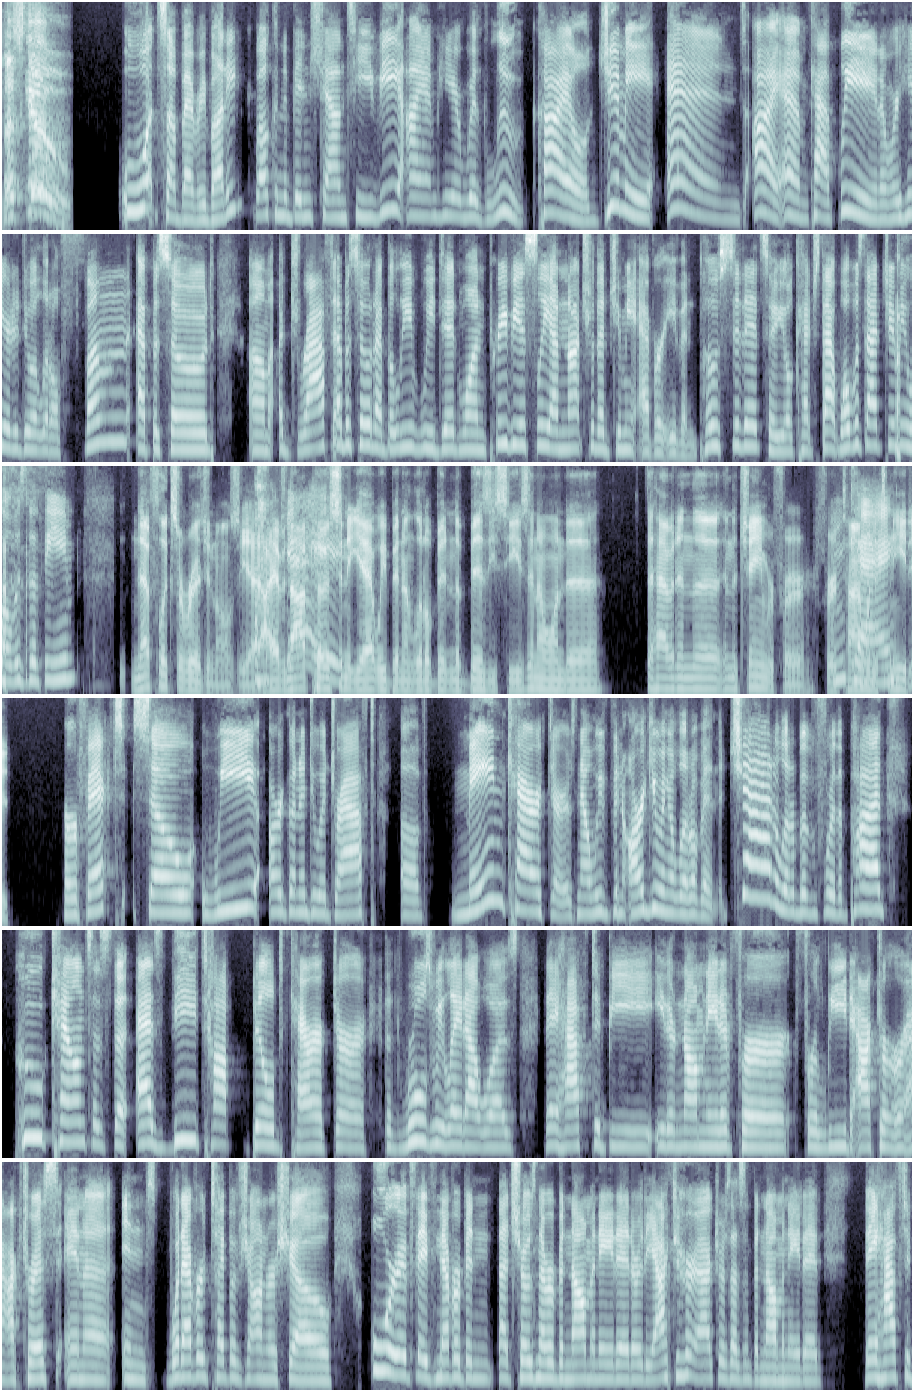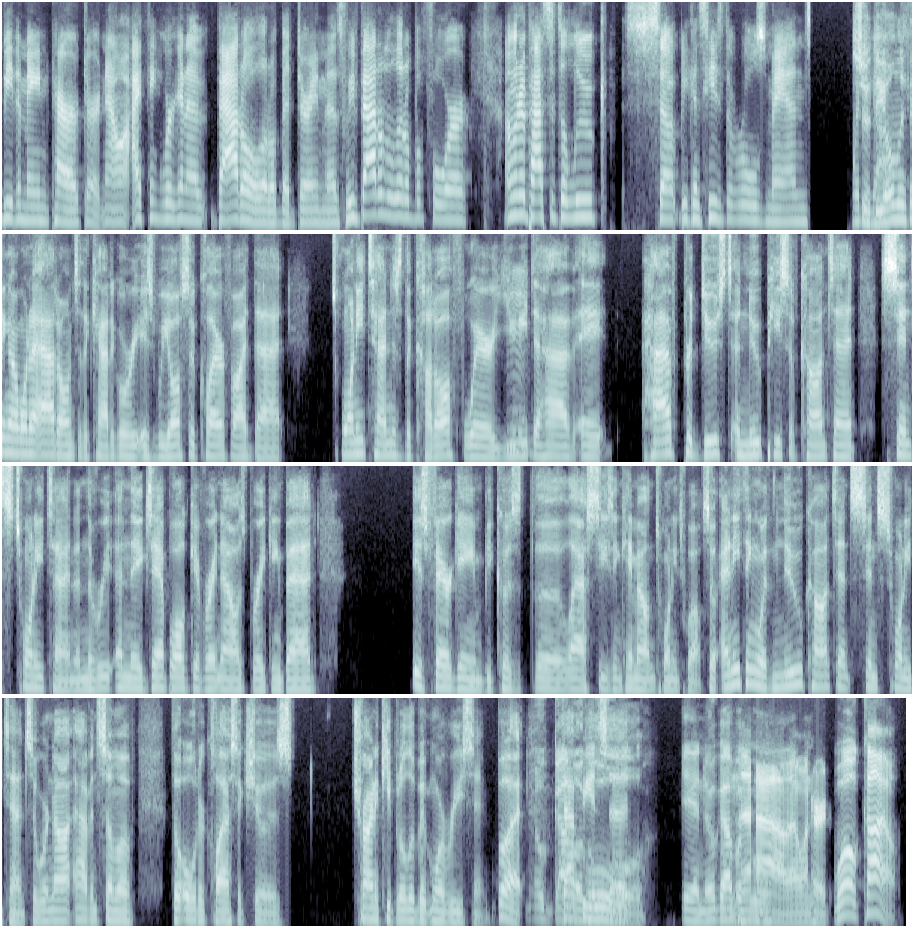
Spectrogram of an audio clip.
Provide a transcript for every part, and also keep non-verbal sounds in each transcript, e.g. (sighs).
Let's go. What's up, everybody? Welcome to Bingetown TV. I am here with Luke, Kyle, Jimmy, and I am Kathleen, and we're here to do a little fun episode, um, a draft episode. I believe we did one previously. I'm not sure that Jimmy ever even posted it, so you'll catch that. What was that, Jimmy? What was the (laughs) theme? Netflix originals. Yeah, I have not posted it yet. We've been a little bit in the busy season. I wanted to to have it in the in the chamber for for a time when it's needed. Perfect. So we are going to do a draft of main characters. Now we've been arguing a little bit in the chat, a little bit before the pod, who counts as the as the top build character. The rules we laid out was they have to be either nominated for for lead actor or actress in a in whatever type of genre show or if they've never been that show's never been nominated or the actor or actress hasn't been nominated they have to be the main character. Now, I think we're gonna battle a little bit during this. We've battled a little before. I'm gonna pass it to Luke, so because he's the rules man. What so the only thing I want to add on to the category is we also clarified that 2010 is the cutoff where you Hmm. need to have a have produced a new piece of content since 2010 and the re- and the example I'll give right now is Breaking Bad is fair game because the last season came out in 2012. So anything with new content since 2010. So we're not having some of the older classic shows trying to keep it a little bit more recent. But No That being said, yeah, no gabagool. Nah, that one hurt. Well, Kyle,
